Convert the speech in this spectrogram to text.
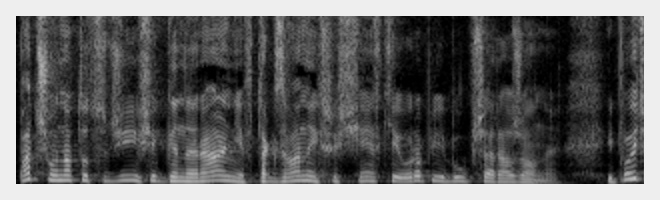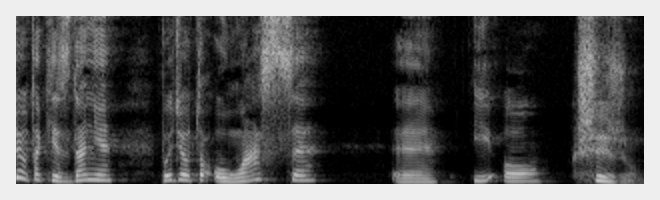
patrzył na to, co dzieje się generalnie w tak zwanej chrześcijańskiej Europie i był przerażony. I powiedział takie zdanie, powiedział to o łasce e, i o krzyżu.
